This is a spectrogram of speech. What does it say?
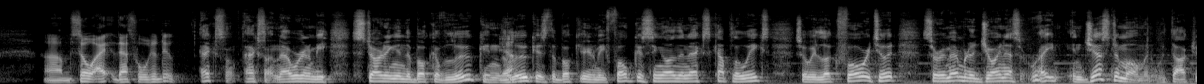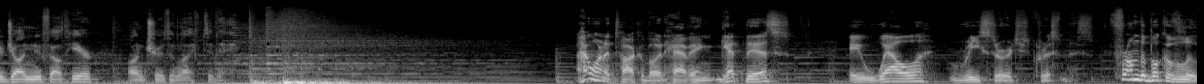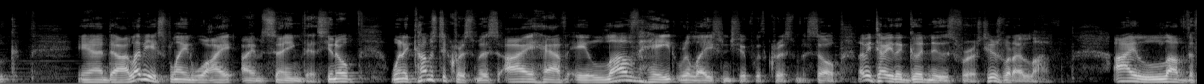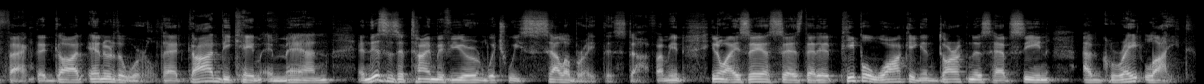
Um, so I, that's what we're going to do. Excellent, excellent. Now we're going to be starting in the book of Luke, and Yeah. Luke is the book you're going to be focusing on the next couple of weeks. So we look forward to it. So remember to join us right in just a moment with Dr. John Neufeld here on Truth and Life Today. I want to talk about having, get this, a well researched Christmas from the book of Luke. And uh, let me explain why I'm saying this. You know, when it comes to Christmas, I have a love hate relationship with Christmas. So let me tell you the good news first. Here's what I love. I love the fact that God entered the world, that God became a man, and this is a time of year in which we celebrate this stuff. I mean, you know, Isaiah says that it, people walking in darkness have seen a great light.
